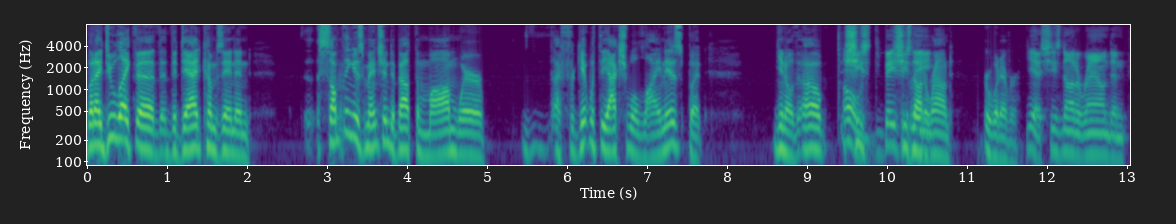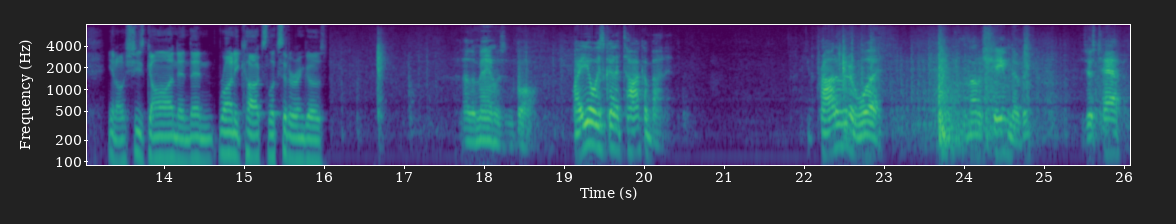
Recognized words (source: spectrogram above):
But I do like the, the the dad comes in and something is mentioned about the mom where I forget what the actual line is, but you know, oh, Oh, she's she's not around or whatever. Yeah, she's not around, and, you know, she's gone, and then Ronny Cox looks at her and goes, Another man was involved. Why are you always going to talk about it? You proud of it or what? I'm not ashamed of it. It just happened.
